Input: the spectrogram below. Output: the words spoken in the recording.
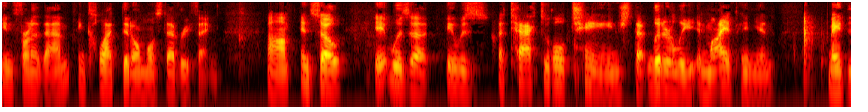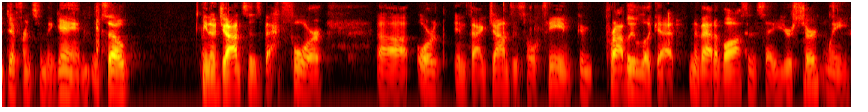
in front of them and collected almost everything. Um, and so it was a it was a tactical change that literally, in my opinion, made the difference in the game. And so, you know, Johnston's back four, uh, or in fact, Johnston's whole team can probably look at Nevada Voss and say, "You're certainly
